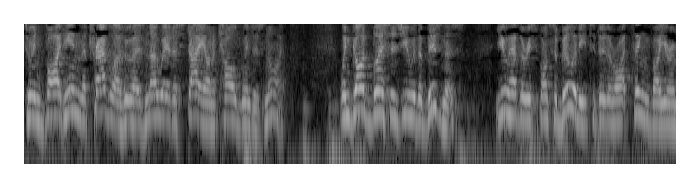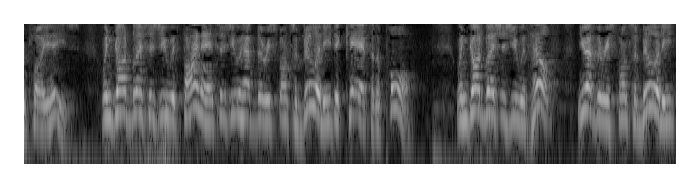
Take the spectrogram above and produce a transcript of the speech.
to invite in the traveller who has nowhere to stay on a cold winter's night. When God blesses you with a business, you have the responsibility to do the right thing by your employees. When God blesses you with finances, you have the responsibility to care for the poor. When God blesses you with health, you have the responsibility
